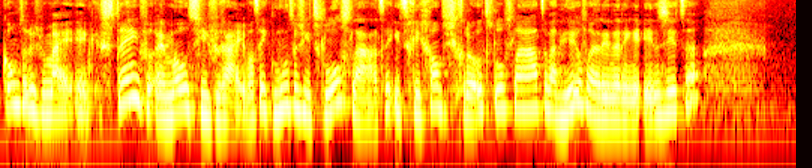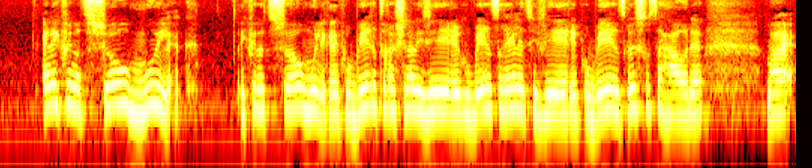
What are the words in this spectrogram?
Komt er dus bij mij extreem veel emotie vrij. Want ik moet dus iets loslaten, iets gigantisch groots loslaten, waar heel veel herinneringen in zitten. En ik vind dat zo moeilijk. Ik vind het zo moeilijk. En ik probeer het te rationaliseren, ik probeer het te relativeren, ik probeer het rustig te houden. Maar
